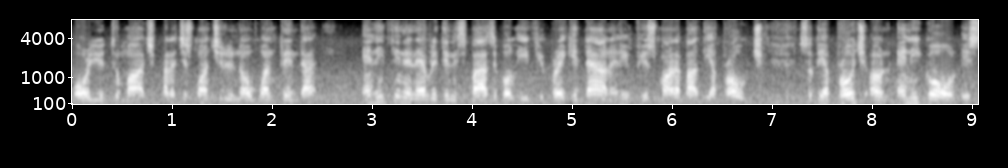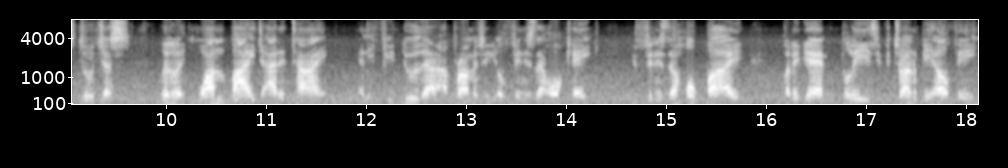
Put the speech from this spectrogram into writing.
bore you too much, but I just want you to know one thing that anything and everything is possible if you break it down and if you're smart about the approach. So the approach on any goal is to just literally one bite at a time. And if you do that, I promise you, you'll finish the whole cake, you finish the whole pie. But again, please, if you're trying to be healthy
